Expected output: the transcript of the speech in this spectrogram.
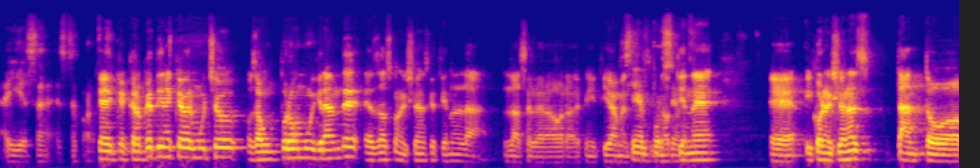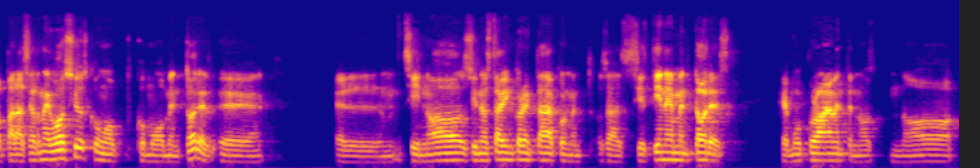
ahí esa, esa parte. Que, creo que tiene que ver mucho, o sea, un pro muy grande es las conexiones que tiene la, la aceleradora, definitivamente. 100%. no tiene, eh, y conexiones tanto para hacer negocios como, como mentores. Eh, el, si, no, si no está bien conectada con, o sea, si tiene mentores que muy probablemente no, no,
